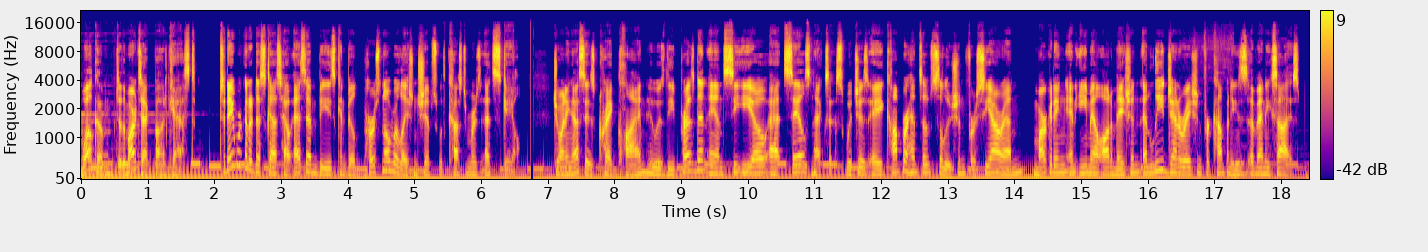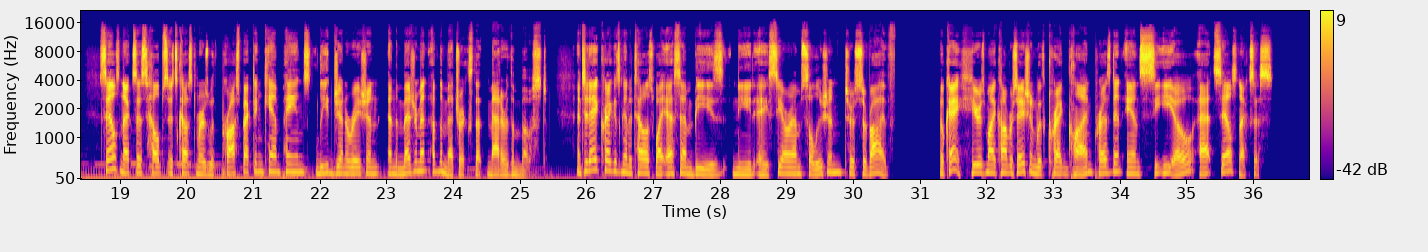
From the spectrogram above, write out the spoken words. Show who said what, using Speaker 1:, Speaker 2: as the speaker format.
Speaker 1: Welcome to the Martech Podcast. Today we're going to discuss how SMBs can build personal relationships with customers at scale. Joining us is Craig Klein, who is the president and CEO at Sales Nexus, which is a comprehensive solution for CRM, marketing and email automation, and lead generation for companies of any size. Sales Nexus helps its customers with prospecting campaigns, lead generation, and the measurement of the metrics that matter the most. And today, Craig is going to tell us why SMBs need a CRM solution to survive. Okay, here's my conversation with Craig Klein, President and CEO at Sales Nexus.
